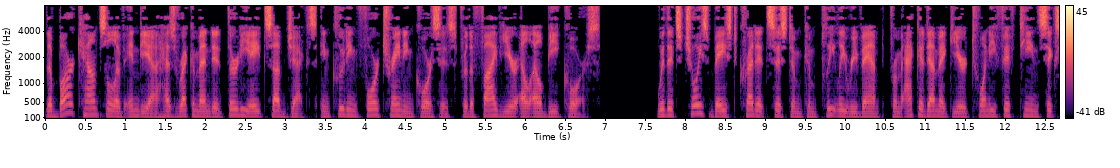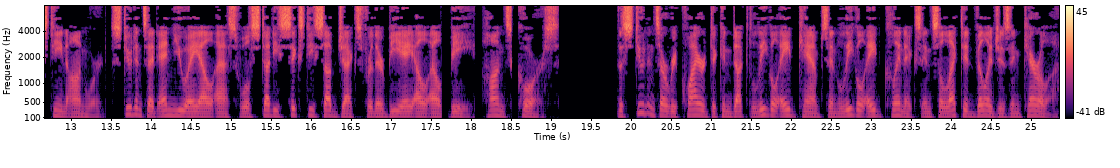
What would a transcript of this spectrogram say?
The Bar Council of India has recommended 38 subjects including four training courses for the five-year LLB course. With its choice-based credit system completely revamped, from academic year 2015-16 onward, students at NUALS will study 60 subjects for their BALL.B. Hons course. The students are required to conduct legal aid camps and legal aid clinics in selected villages in Kerala.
